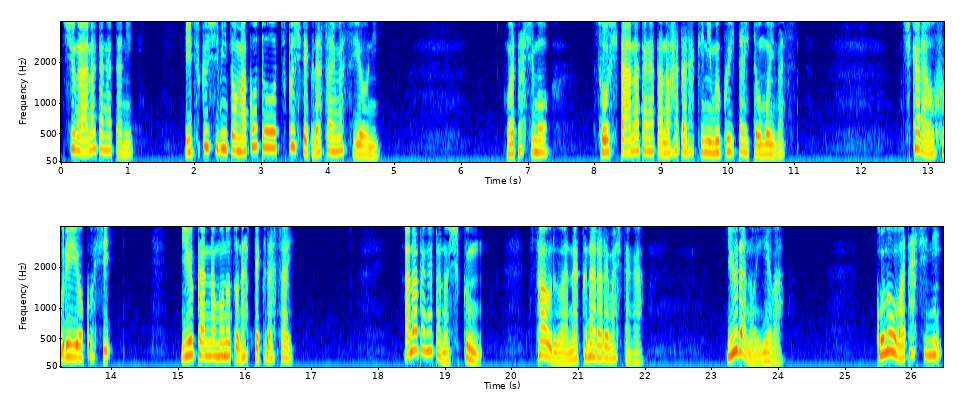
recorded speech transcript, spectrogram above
主があなた方に、慈しみと誠を尽くしてくださいますように。私も、そうしたあなた方の働きに報いたいと思います。力を振り起こし、勇敢なものとなってください。あなた方の主君、サウルは亡くなられましたが、ユダの家は、この私に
